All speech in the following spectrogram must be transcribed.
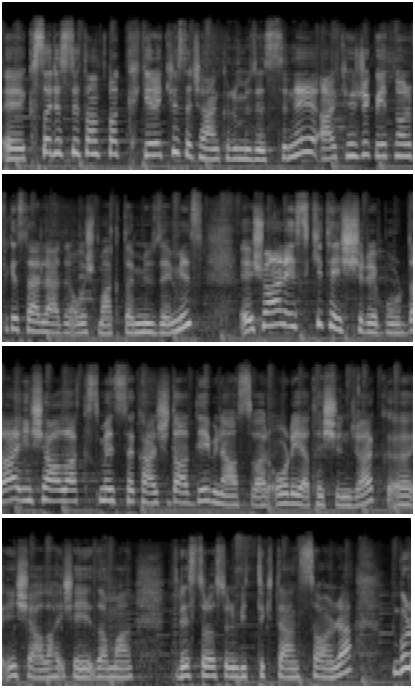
Ee, kısaca size tanıtmak gerekirse Çankırı Müzesi'ni arkeolojik ve etnografik eserlerden oluşmakta müzemiz. Ee, şu an eski teşhiri burada. İnşallah kısmetse karşıda adliye binası var. Oraya taşınacak. Ee, inşallah şey zaman restorasyonu bittikten sonra. Bu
